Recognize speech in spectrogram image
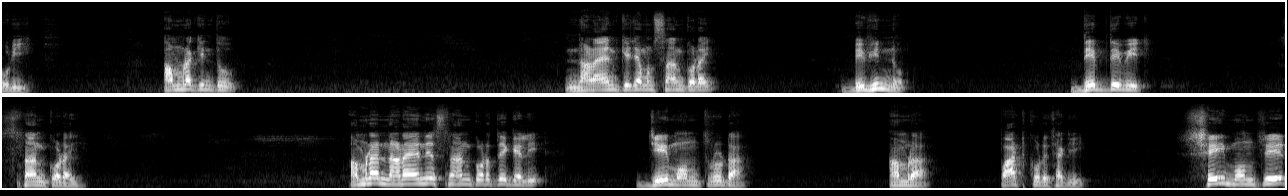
করি, আমরা কিন্তু নারায়ণকে যেমন স্নান করাই, বিভিন্ন দেবদেবীর স্নান করাই। আমরা নারায়ণের স্নান করাতে গেলে যে মন্ত্রটা আমরা পাঠ করে থাকি, সেই মন্ত্রের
